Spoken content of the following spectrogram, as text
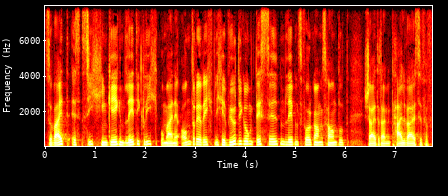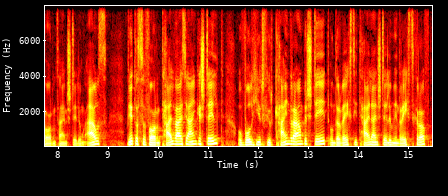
Soweit es sich hingegen lediglich um eine andere rechtliche Würdigung desselben Lebensvorgangs handelt, scheidet eine teilweise Verfahrenseinstellung aus. Wird das Verfahren teilweise eingestellt, obwohl hierfür kein Raum besteht und erwächst die Teileinstellung in Rechtskraft,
